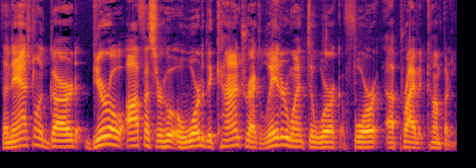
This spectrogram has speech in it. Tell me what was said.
The National Guard Bureau officer who awarded the contract later went to work for a private company.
